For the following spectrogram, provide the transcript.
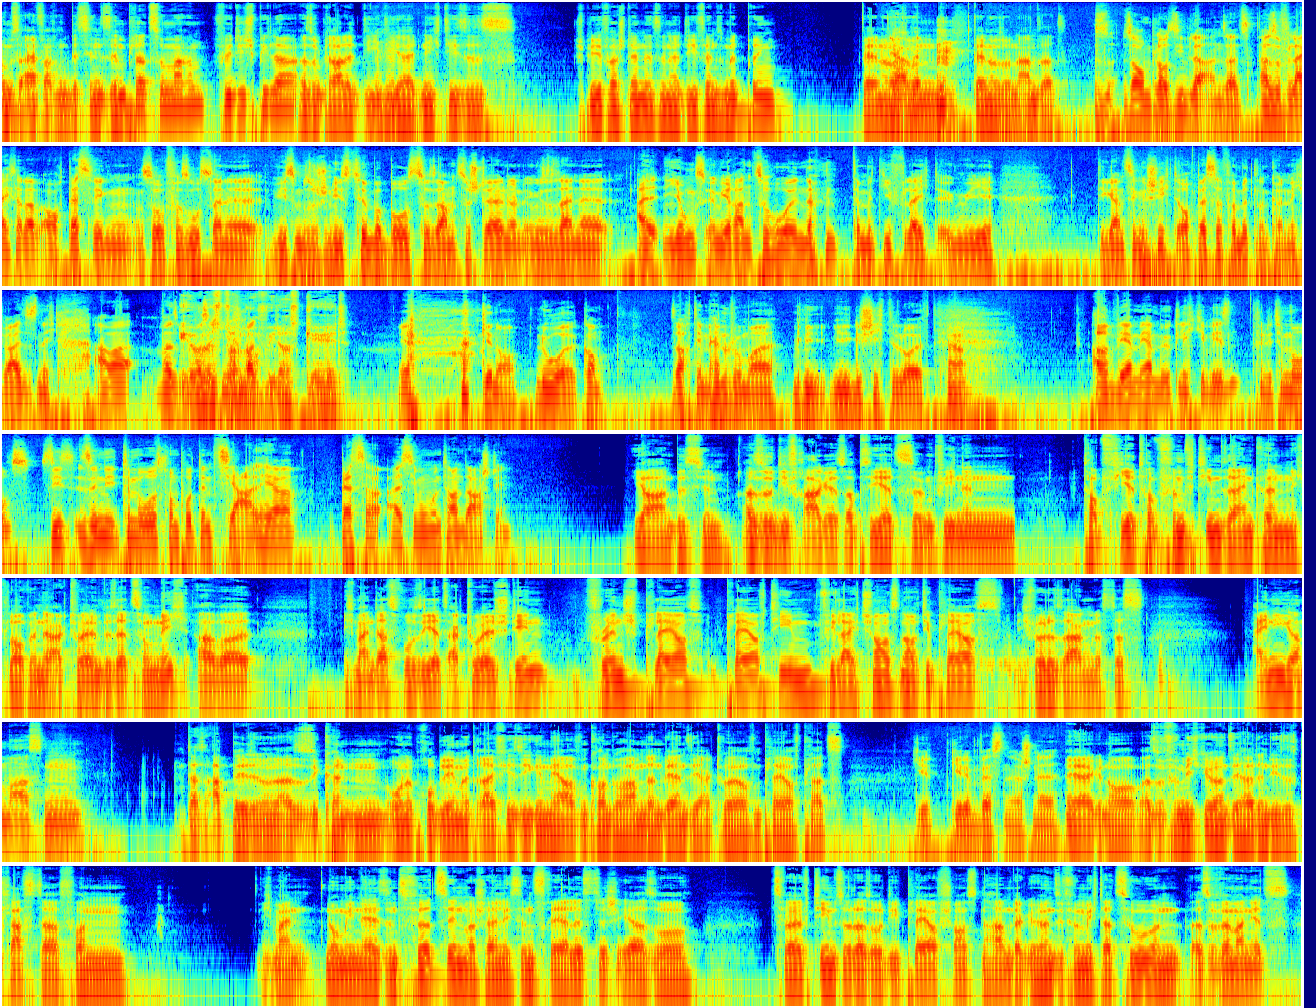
um es einfach ein bisschen simpler zu machen für die Spieler. Also gerade die, mhm. die halt nicht dieses Spielverständnis in der Defense mitbringen. Wäre nur, ja, so ein, wär nur so ein Ansatz. Das ist auch ein plausibler Ansatz. Also vielleicht hat er auch deswegen so versucht, seine, wie es immer so schon hieß, Timberbows zusammenzustellen und irgendwie so seine alten Jungs irgendwie ranzuholen, damit, damit die vielleicht irgendwie die ganze Geschichte auch besser vermitteln können. Ich weiß es nicht. Aber was, Ihr was wisst doch noch, wie das geht. Ja, genau. Nur, komm, sag dem Andrew mal, wie die, wie die Geschichte läuft. Ja. Aber wäre mehr möglich gewesen für die Timberwolves? Sie, sind die Timberwolves vom Potenzial her besser, als sie momentan dastehen? Ja, ein bisschen. Also die Frage ist, ob sie jetzt irgendwie ein Top 4, Top 5 Team sein können. Ich glaube in der aktuellen Besetzung nicht, aber ich meine, das, wo sie jetzt aktuell stehen, Fringe Playoff, Playoff Team, vielleicht Chancen auf die Playoffs. Ich würde sagen, dass das einigermaßen das abbildet. Also sie könnten ohne Probleme drei, vier Siege mehr auf dem Konto haben, dann wären sie aktuell auf dem Playoff-Platz. Geht, geht im Westen ja schnell. Ja, genau. Also für mich gehören sie halt in dieses Cluster von, ich meine, nominell sind es 14, wahrscheinlich sind es realistisch eher so zwölf Teams oder so, die Playoff-Chancen haben. Da gehören sie für mich dazu. Und also wenn man jetzt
